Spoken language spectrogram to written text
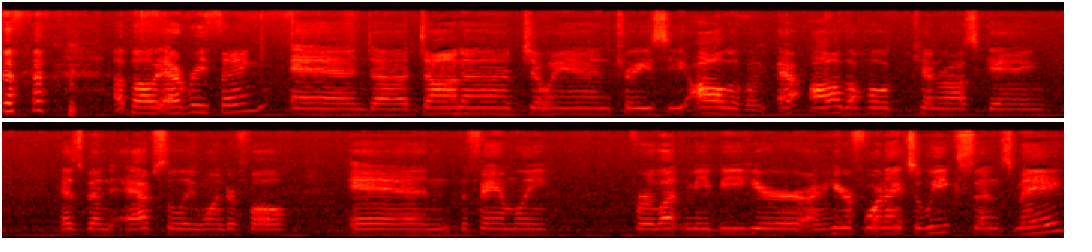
about everything, and uh, Donna, Joanne, Tracy, all of them, all the whole Kinross gang has been absolutely wonderful, and the family for letting me be here. I'm here four nights a week since May,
